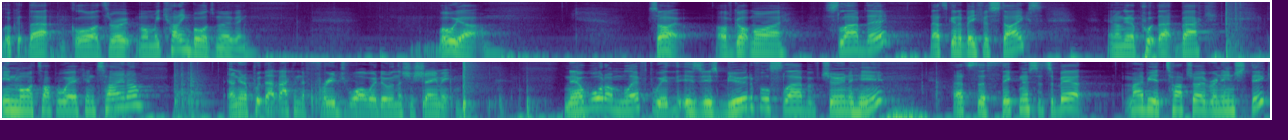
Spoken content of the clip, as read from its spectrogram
look at that glide through oh, my cutting board's moving booyah so I've got my slab there that's going to be for steaks and I'm going to put that back in my Tupperware container I'm going to put that back in the fridge while we're doing the sashimi. Now what I'm left with is this beautiful slab of tuna here. That's the thickness. It's about maybe a touch over an inch thick.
